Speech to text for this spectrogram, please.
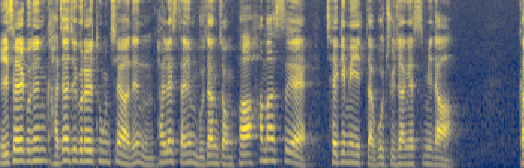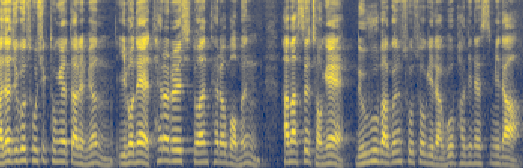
이스라엘군은 가자지구를 통치하는 팔레스타인 무장정파 하마스에 책임이 있다고 주장했습니다. 가자지구 소식통에 따르면 이번에 테러를 시도한 테러범은 하마스 정예 느후바군 소속이라고 확인했습니다.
